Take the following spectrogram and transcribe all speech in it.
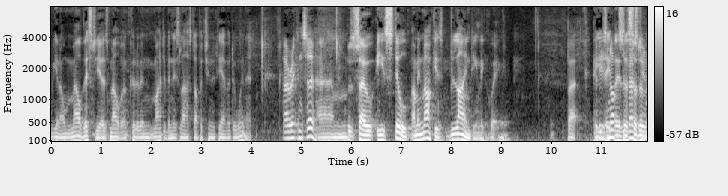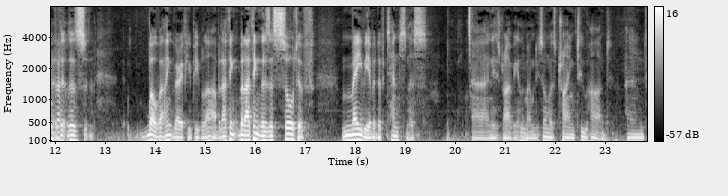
you know, Mel this year's Melbourne could have been might have been his last opportunity ever to win it. I reckon so. Um, so he's still. I mean, Mark is blindingly quick, but, But he's not there's a sort Sebastian of Vettel. there's. Well, I think very few people are, but I think, but I think there's a sort of maybe a bit of tenseness uh, in his driving at the moment. He's almost trying too hard, and.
